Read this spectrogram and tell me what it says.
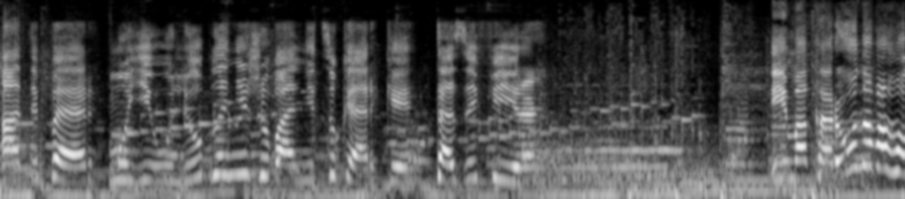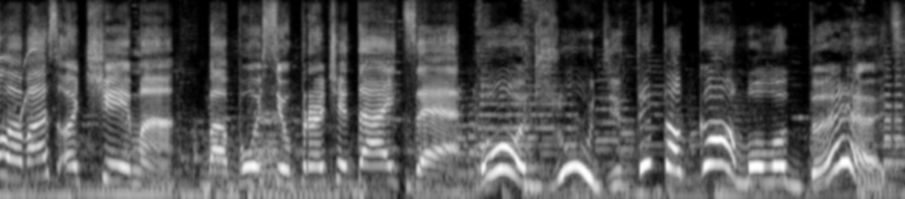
А тепер мої улюблені жувальні цукерки та зефіри. І макаронова голова з очима. Бабусю, прочитай це. О, Джуді, ти така молодець.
